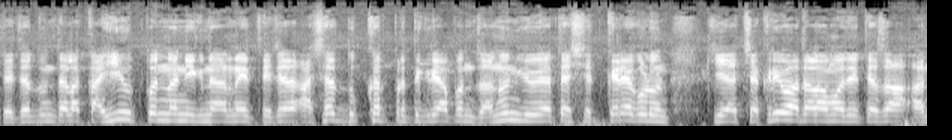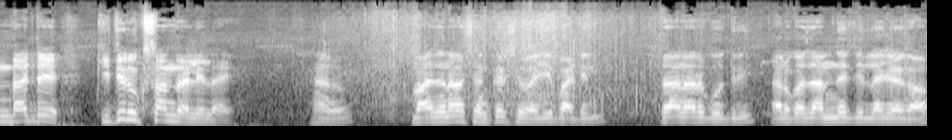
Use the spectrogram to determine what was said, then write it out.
त्याच्यातून त्याला काही उत्पन्न निघणार नाही. त्याच्या अशाच दुःखद प्रतिक्रिया आपण जाणून घेऊया त्या शेतकऱ्याकडून की या चक्रीवादळामध्ये त्याचा अंदाजे किती नुकसान झालेलं आहे. हॅलो. माझं नाव शंकर शिवाजी पाटील राहणार गोद्री तालुका जामनेर जिल्हा जळगाव.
